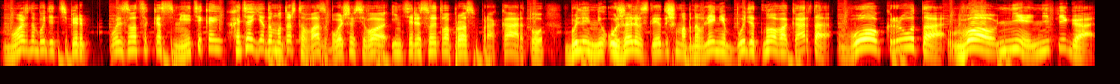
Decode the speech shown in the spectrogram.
можно будет теперь пользоваться косметикой? Хотя я думаю то, что вас больше всего интересует вопрос про карту. Блин, неужели в следующем обновлении будет новая карта? Воу, круто! Воу, не, нифига.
